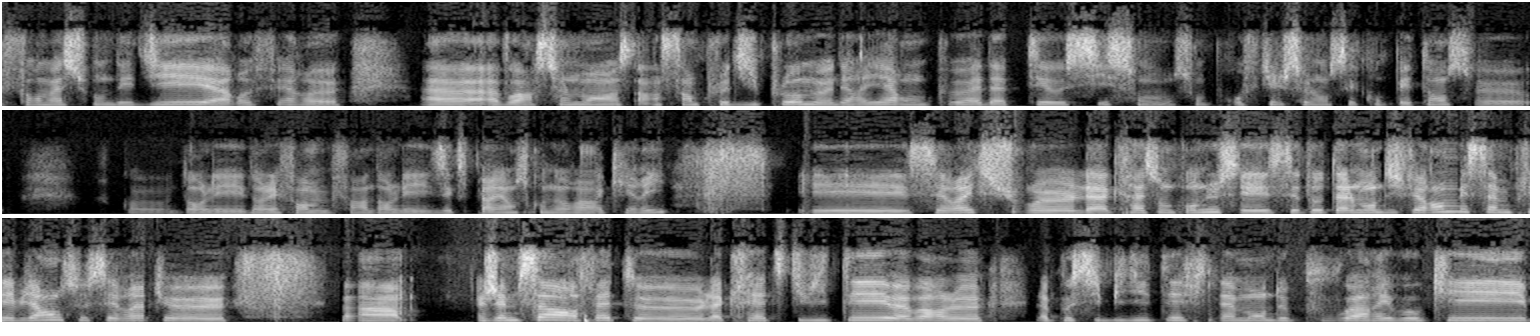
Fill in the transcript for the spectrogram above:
formations dédiées à refaire, euh, à avoir seulement un, simple diplôme. Derrière, on peut adapter aussi son, son profil selon ses compétences dans les, dans les formes, enfin, dans les expériences qu'on aura acquéries. Et c'est vrai que sur euh, la création de contenu, c'est totalement différent, mais ça me plaît bien parce que c'est vrai que ben, j'aime ça, en fait, euh, la créativité, avoir la possibilité finalement de pouvoir évoquer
